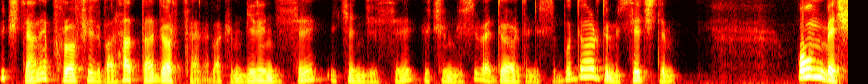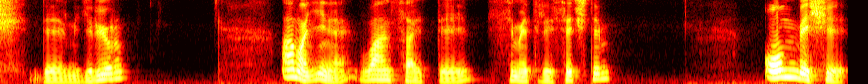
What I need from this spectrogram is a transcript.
3 tane profil var. Hatta 4 tane. Bakın birincisi, ikincisi, üçüncüsü ve dördüncüsü. Bu dördünü seçtim. 15 değerini giriyorum. Ama yine one side değil, simetri seçtim. 15'i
